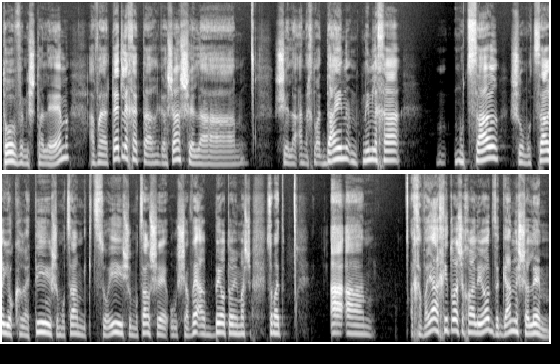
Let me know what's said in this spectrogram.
טוב ומשתלם, אבל לתת לך את ההרגשה של ה... של ה... אנחנו עדיין נותנים לך מוצר שהוא מוצר יוקרתי, שהוא מוצר מקצועי, שהוא מוצר שהוא שווה הרבה יותר ממה ש... זאת אומרת, ה- ה- החוויה הכי טובה שיכולה להיות זה גם לשלם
